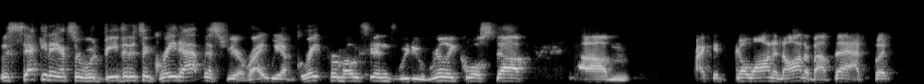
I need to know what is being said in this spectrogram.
the second answer would be that it's a great atmosphere, right? We have great promotions. We do really cool stuff. Um, I could go on and on about that, but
